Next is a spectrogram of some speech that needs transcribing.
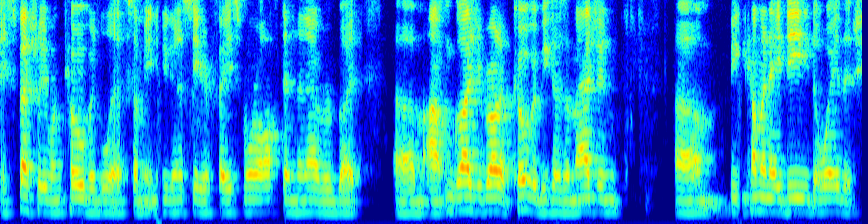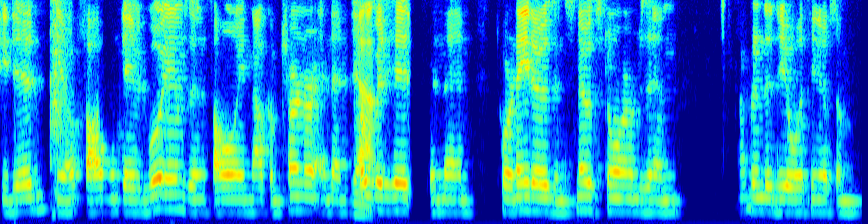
especially when COVID lifts. I mean, you're going to see her face more often than ever, but um, I'm glad you brought up COVID because imagine – um, become an AD the way that she did, you know, following David Williams and following Malcolm Turner, and then yeah. COVID hit, and then tornadoes and snowstorms, and having to deal with you know some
